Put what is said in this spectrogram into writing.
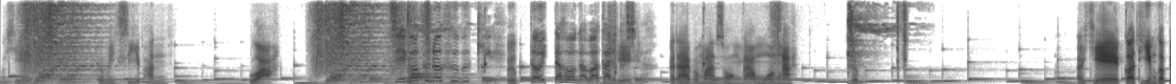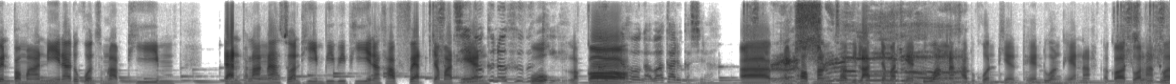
โอเคเพิ่มอีกสี่พันกว่า 地獄の吹雪ปึ๊บ といった方がわかるかしら ก็ได้ประมาณ 2 ดาวม่วงนะปึ๊บโอเค ก็ทีมก็เป็นประมาณนี้นะ ทุกคนสำหรับทีมดันพลังนะ ส่วนทีม PVP นะครับ แฟดจะมาแท 地 น 獄の吹雪 ปุ๊ とい แล้ว っ ก็ ่าแทงท็อปมังสวิรัตจะมาแทนด้วงนะครับ ทุกคนแทนแทนด้วงแทนนะ แล้วก็ตัวหลักก็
